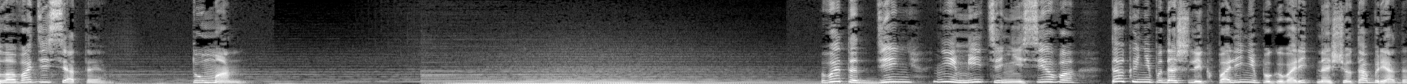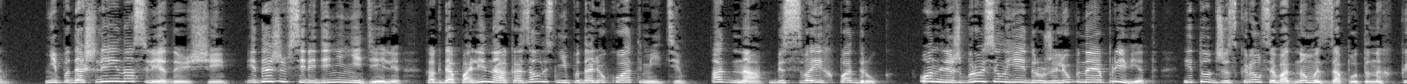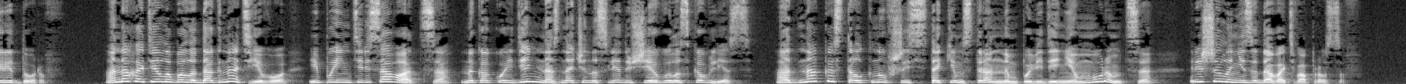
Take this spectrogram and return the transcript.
Глава десятая. Туман. В этот день ни Митя, ни Сева так и не подошли к Полине поговорить насчет обряда. Не подошли и на следующий, и даже в середине недели, когда Полина оказалась неподалеку от Мити. Одна, без своих подруг. Он лишь бросил ей дружелюбное «привет» и тут же скрылся в одном из запутанных коридоров. Она хотела было догнать его и поинтересоваться, на какой день назначена следующая вылазка в лес. Однако, столкнувшись с таким странным поведением Муромца, решила не задавать вопросов.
